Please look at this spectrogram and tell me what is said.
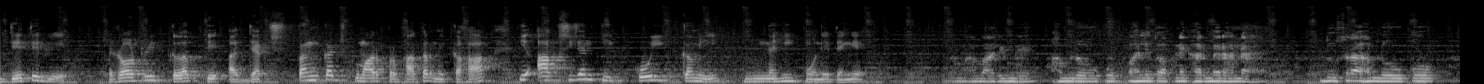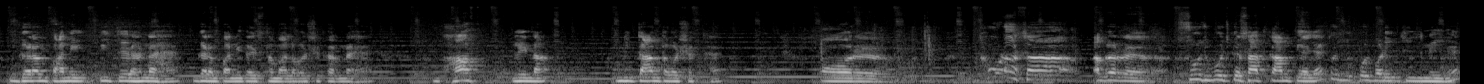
देते हुए रोटरी क्लब के अध्यक्ष पंकज कुमार प्रभाकर ने कहा कि ऑक्सीजन की कोई कमी नहीं होने देंगे। महामारी में हम लोगों को पहले तो अपने घर में रहना है, दूसरा हम लोगों को गर्म पानी पीते रहना है, गर्म पानी का इस्तेमाल अवश्य करना है, भाप लेना नितान्त आवश्यक है। और थोड़ा सा अगर सूझबूझ के साथ काम किया जाए तो ये कोई बड़ी चीज़ नहीं है।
